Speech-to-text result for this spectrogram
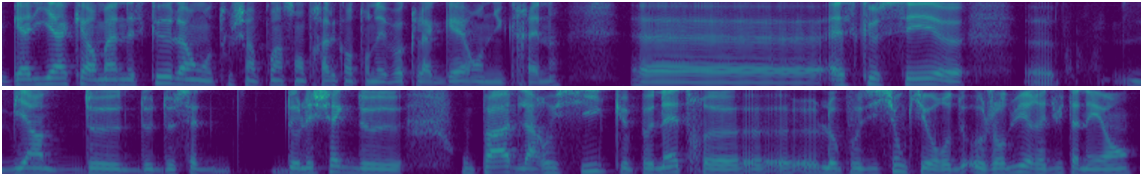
Galia Kerman, est-ce que là, on touche un point central quand on évoque la guerre en Ukraine? Est-ce que c'est bien de, de, cette de l'échec de ou pas de la Russie que peut naître euh, euh, l'opposition qui aujourd'hui est réduite à néant.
